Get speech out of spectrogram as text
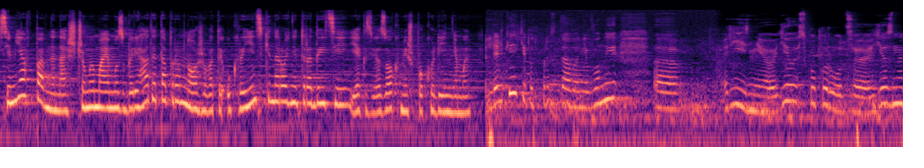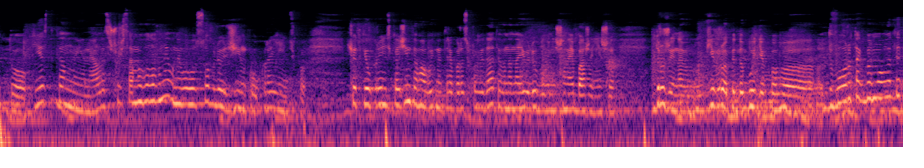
Сім'я впевнена, що ми маємо зберігати та примножувати українські народні традиції як зв'язок між поколіннями. Ляльки, які тут представлені, вони е, різні. Є з кукурудзи, є з є тканини. Але що ж саме головне, вони уособлюють жінку українську. Що таке українська жінка, мабуть, не треба розповідати. Вона найулюбленіша, найбажаніша дружина в Європі до будь-якого двору, так би мовити.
